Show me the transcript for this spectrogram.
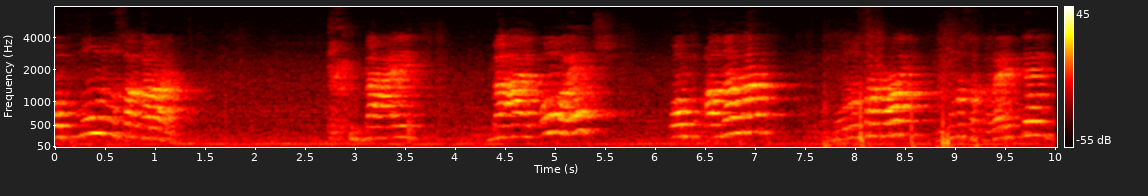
of monosaccharide مع إيه؟ مع ال OH of another monosaccharide ال monosaccharide الثاني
